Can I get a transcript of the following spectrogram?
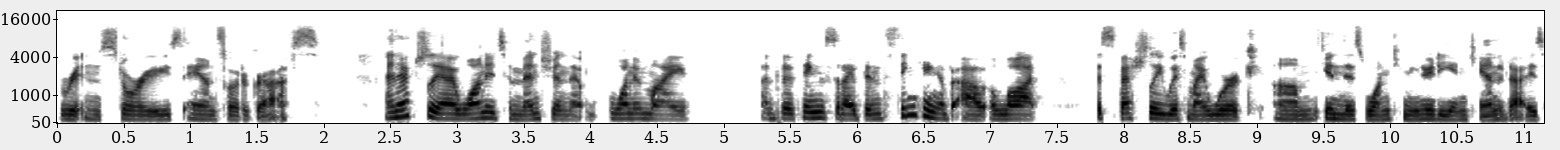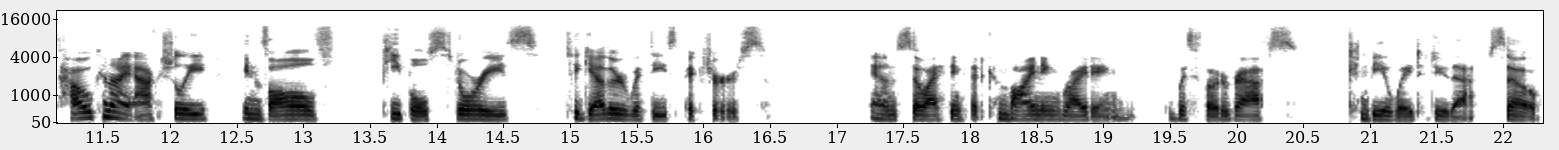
written stories and photographs. And actually, I wanted to mention that one of my uh, the things that I've been thinking about a lot, especially with my work um, in this one community in Canada, is how can I actually involve people's stories together with these pictures? And so I think that combining writing with photographs can be a way to do that. So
